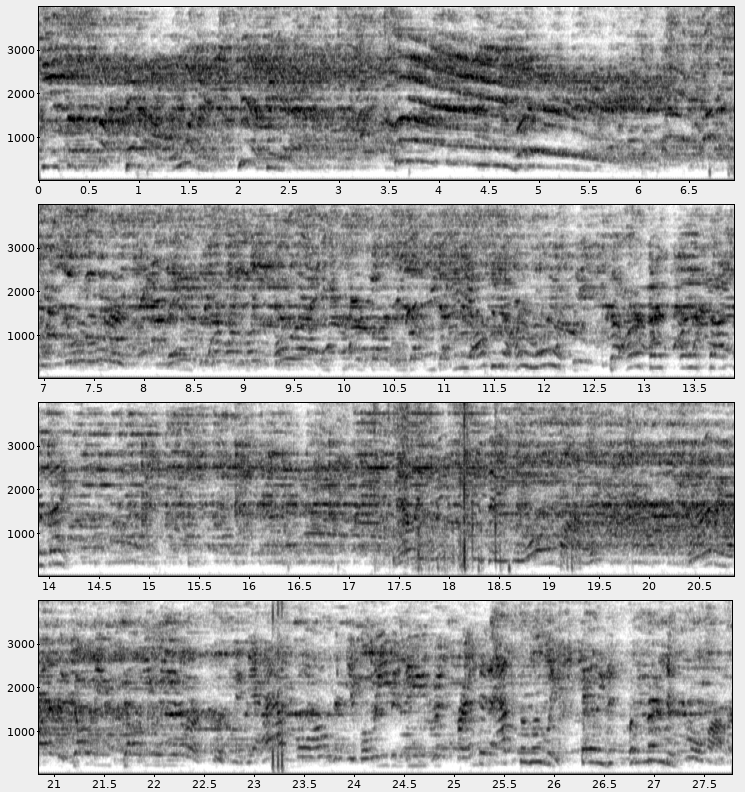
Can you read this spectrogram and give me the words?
She is the SmackDown Women's Champion. Bayley's a tremendous role model.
